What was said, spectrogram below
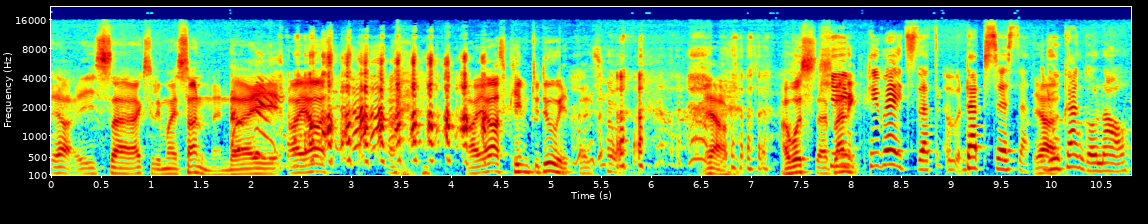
Yeah, he's uh, actually my son, and I I asked I asked him to do it. and So, yeah, I was uh, He, planning. he waits that that says that Yeah. you can go now.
